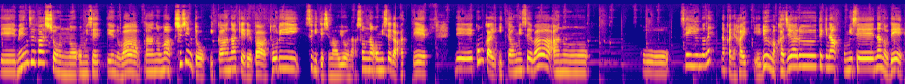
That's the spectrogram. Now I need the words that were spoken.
でメンズファッションのお店っていうのはあの、まあ、主人と行かなければ通り過ぎてしまうようなそんなお店があってで今回行ったお店はあのこう声優のね中に入っている、まあ、カジュアル的なお店なので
